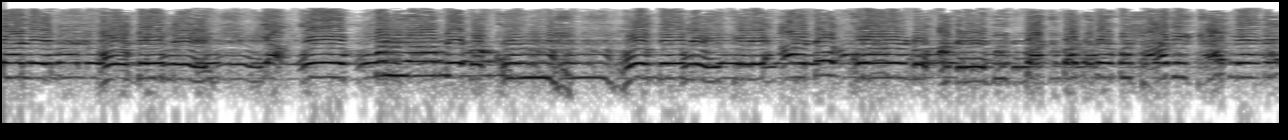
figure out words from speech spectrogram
والے ہوتے ہیں یا وہ ملا میں وقوف ہوتے ہیں جڑے آدھے قرآن انگریزی تک تک میں مساوی کرتے ہیں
